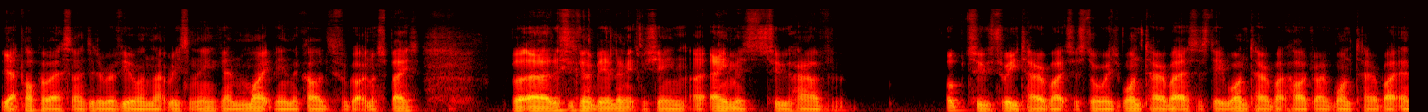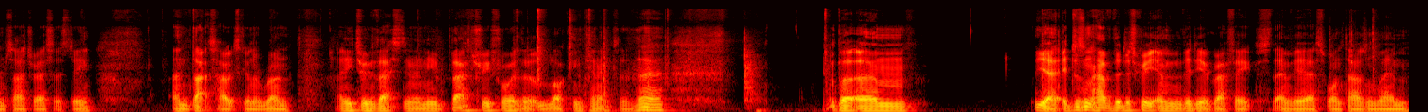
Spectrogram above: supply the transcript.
yeah Pop OS. I did a review on that recently. Again, might be in the cards if I've got enough space. But uh, this is going to be a Linux machine. Our aim is to have up to three terabytes of storage, one terabyte SSD, one terabyte hard drive, one terabyte MSATA SSD, and that's how it's going to run. I need to invest in a new battery for it, the little locking connector there. But um, yeah, it doesn't have the discrete NVIDIA graphics, the NVS 1000M,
